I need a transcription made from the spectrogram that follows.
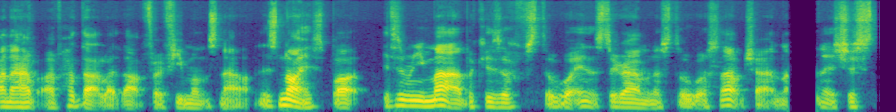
and I have, i've had that like that for a few months now it's nice but it doesn't really matter because i've still got instagram and i've still got snapchat and, and it's just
